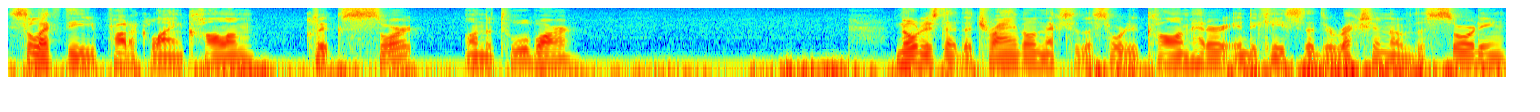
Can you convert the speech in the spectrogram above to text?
Select the product line column, click sort on the toolbar. Notice that the triangle next to the sorted column header indicates the direction of the sorting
